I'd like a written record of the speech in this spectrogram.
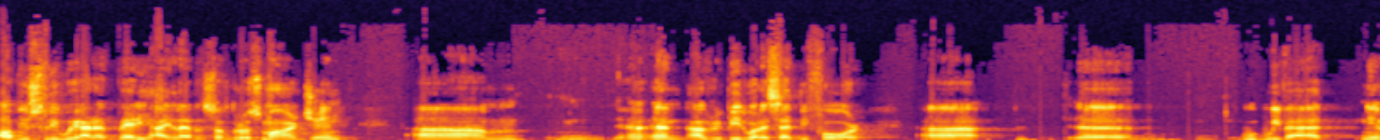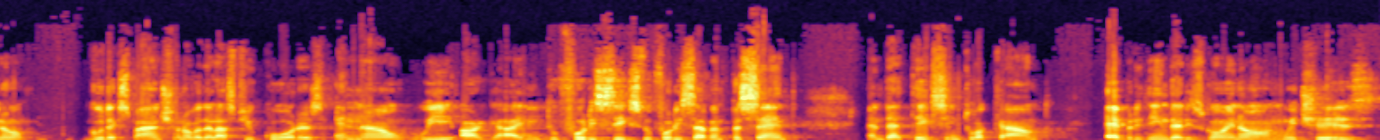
obviously, we are at very high levels of gross margin. Um, and I'll repeat what I said before. Uh, uh, we've had, you know, good expansion over the last few quarters, and now we are guiding to 46 to 47 percent and that takes into account everything that is going on, which is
